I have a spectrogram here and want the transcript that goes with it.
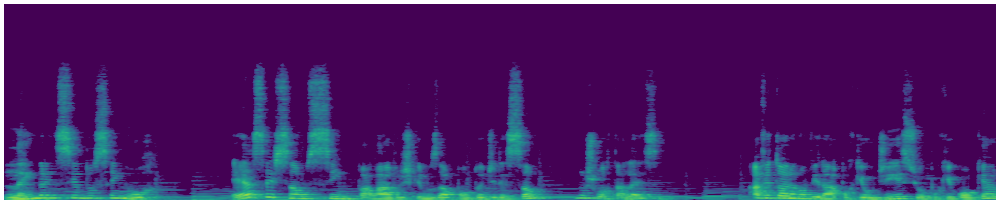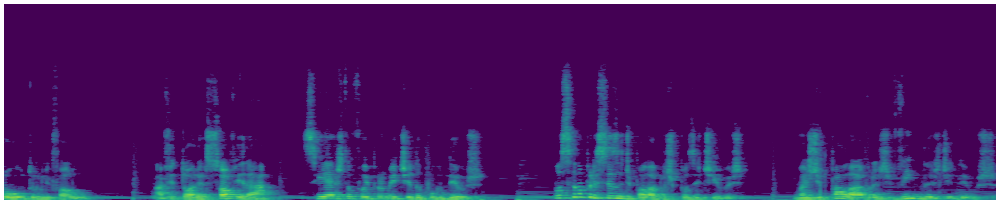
Lembrem-se do Senhor. Essas são, sim, palavras que nos apontam a direção e nos fortalecem. A vitória não virá porque eu disse ou porque qualquer outro lhe falou. A vitória só virá se esta foi prometida por Deus você não precisa de palavras positivas, mas de palavras vindas de Deus.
